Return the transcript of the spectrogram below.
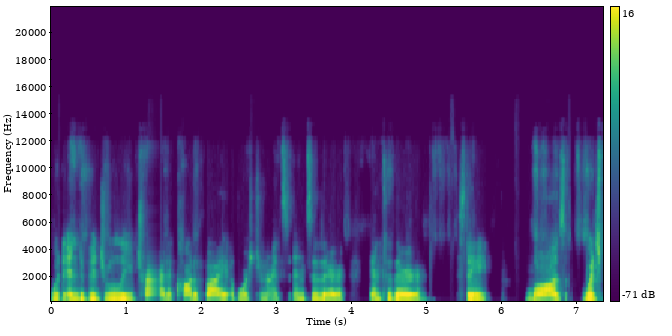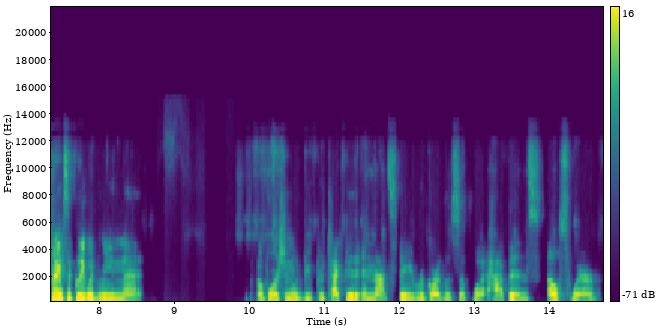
would individually try to codify abortion rights into their into their state laws which basically would mean that abortion would be protected in that state regardless of what happens elsewhere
